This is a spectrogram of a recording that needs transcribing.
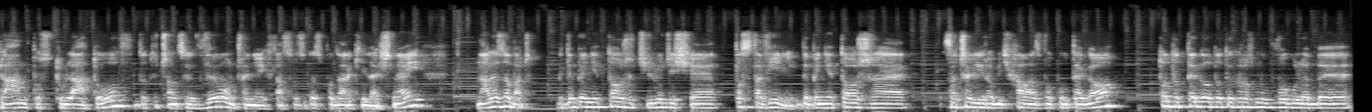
plan postulatów dotyczących wyłączenia ich lasów z gospodarki leśnej. No ale zobacz, gdyby nie to, że ci ludzie się postawili, gdyby nie to, że zaczęli robić hałas wokół tego, to do tego, do tych rozmów w ogóle by,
